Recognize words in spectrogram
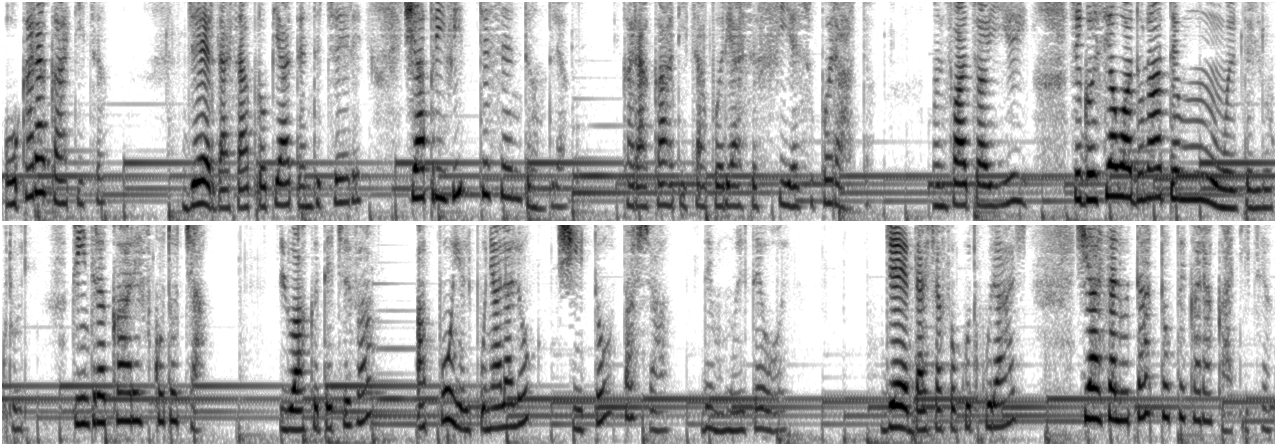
o caracatiță. Gerda s-a apropiat în tăcere și a privit ce se întâmplă. Caracatița părea să fie supărată. În fața ei se găseau adunate multe lucruri, printre care scotocea. Lua câte ceva, apoi îl punea la loc și tot așa de multe ori. Gerda și-a făcut curaj și a salutat-o pe caracatiță.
